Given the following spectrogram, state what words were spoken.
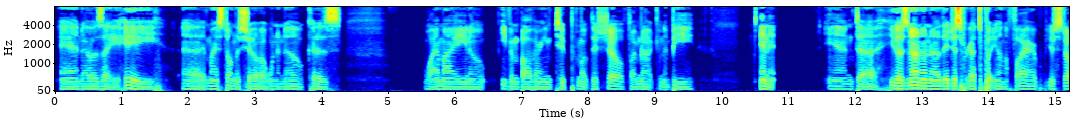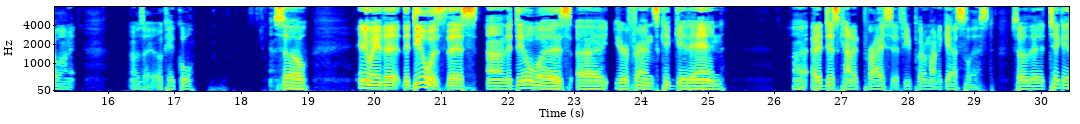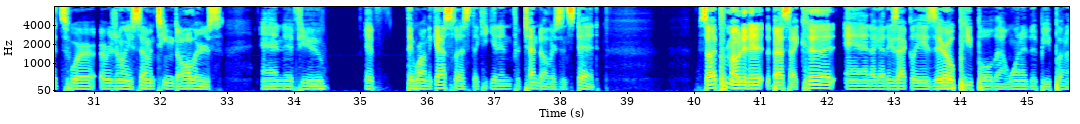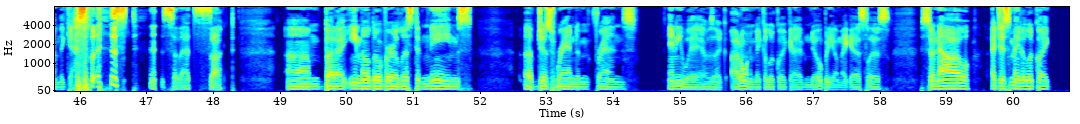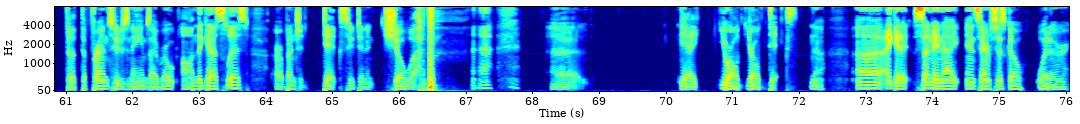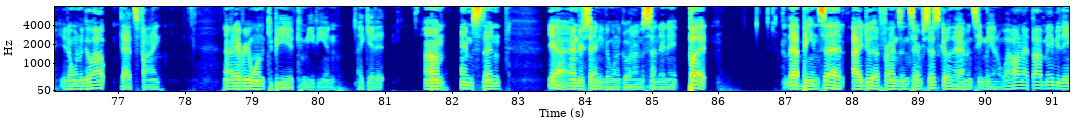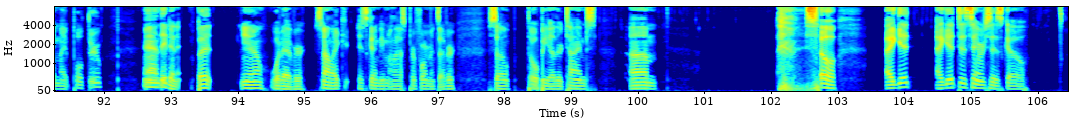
and I was like, "Hey, uh, am I still on the show? I want to know because why am I, you know, even bothering to promote this show if I'm not going to be in it? And uh, he goes, no, no, no. They just forgot to put you on the flyer. You're still on it. I was like, okay, cool. So anyway, the the deal was this. Uh, the deal was uh, your friends could get in uh, at a discounted price if you put them on a guest list. So the tickets were originally seventeen dollars, and if you if they were on the guest list, they could get in for ten dollars instead. So I promoted it the best I could, and I got exactly zero people that wanted to be put on the guest list. so that sucked. Um, but I emailed over a list of names of just random friends. Anyway, I was like, I don't want to make it look like I have nobody on my guest list. So now I just made it look like the the friends whose names I wrote on the guest list are a bunch of dicks who didn't show up. uh, yeah, you're all you're all dicks. No, uh, I get it. Sunday night in San Francisco, whatever. You don't want to go out, that's fine. Not everyone could be a comedian. I get it. Um, then, yeah, I understand you don't want to go out on a Sunday night, but that being said, I do have friends in San Francisco that haven't seen me in a while, and I thought maybe they might pull through. And they didn't. But, you know, whatever. It's not like it's going to be my last performance ever. So there will be other times. Um, so I get I get to San Francisco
